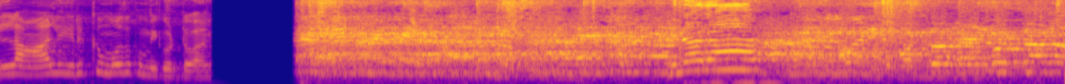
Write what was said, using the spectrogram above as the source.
எல்லா ஆள் இருக்கும்போது கும்மி கொட்டுவாங்க. కొట్టారా కొట్టారా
